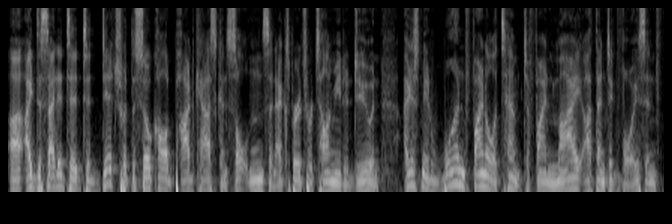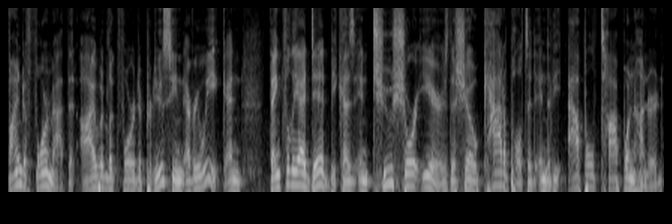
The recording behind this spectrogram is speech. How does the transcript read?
Uh, I decided to, to ditch what the so called podcast consultants and experts were telling me to do. And I just made one final attempt to find my authentic voice and find a format that I would look forward to producing every week. And thankfully, I did because in two short years, the show catapulted into the Apple Top 100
